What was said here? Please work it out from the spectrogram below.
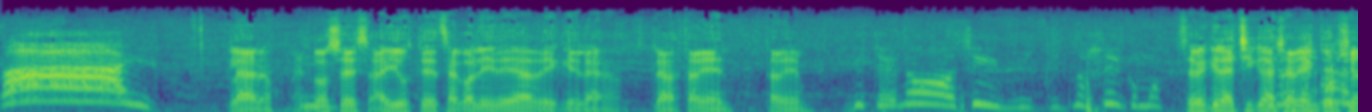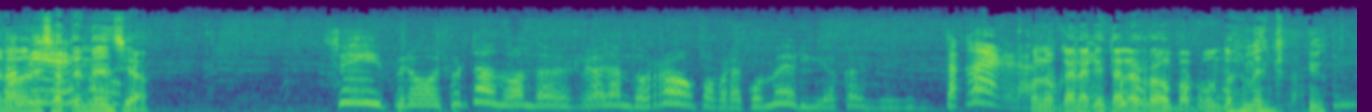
¡Ay! Claro, entonces ahí usted sacó la idea de que la... Claro, está bien, está bien. Viste, no, sí, no sé cómo. Se ve que la chica ya había incursionado en esa tendencia. Sí, pero el Fernando anda regalando ropa para comer y acá. Con lo cara que está la ropa, puntualmente. Sí,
